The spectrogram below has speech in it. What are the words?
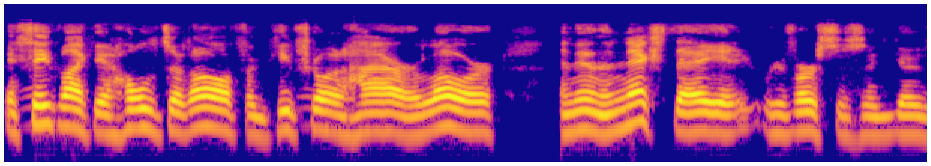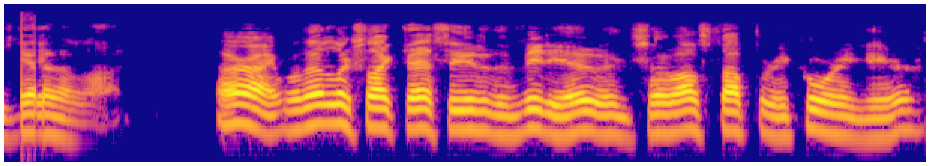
it seems like it holds it off and keeps going higher or lower, and then the next day it reverses and goes down a lot. All right, well that looks like that's the end of the video, and so I'll stop the recording here.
